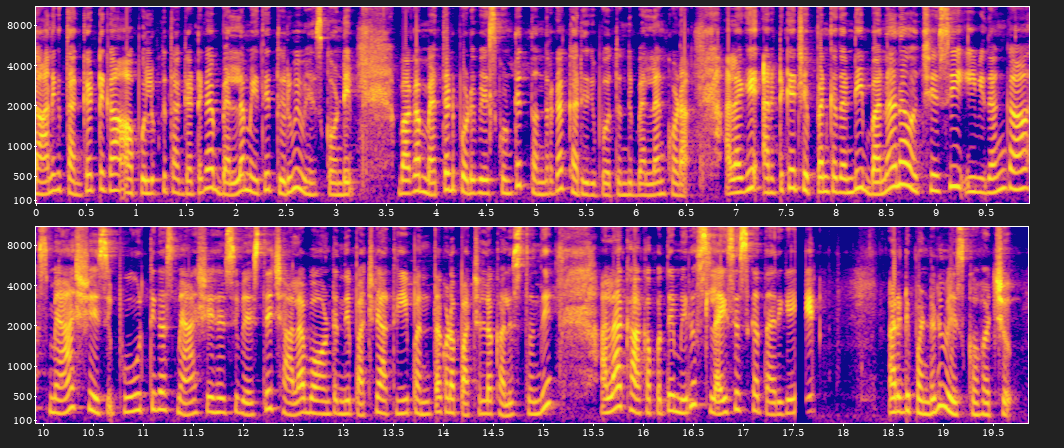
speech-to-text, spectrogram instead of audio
దానికి తగ్గట్టుగా ఆ పులుపుకి తగ్గట్టుగా బెల్లం అయితే తురిమి వేసుకోండి. బాగా మెత్తడి పొడి వేసుకుంటే తొందరగా కరిగిపోతుంది బెల్లం కూడా. అలాగే అరటికాయ చెప్పాను కదండి బనానా వచ్చేసి ఈ విధంగా స్మాష్ చేసి పూర్తిగా స్మాష్ చేసేసి వేస్తే చాలా బాగుంటుంది. పచ్చడి ఆ తీపంతా అంతా కూడా పచ్చడిలో కలుస్తుంది. అలా కాకపోతే మీరు స్లైసెస్గా తరిగే అరటి పండును వేసుకోవచ్చు.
